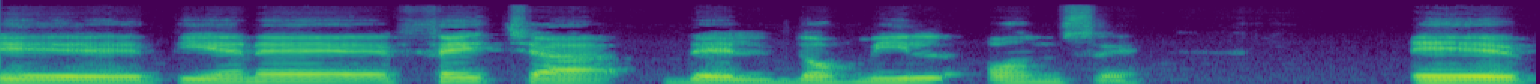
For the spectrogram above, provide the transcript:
eh, tiene fecha del 2011. Eh,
